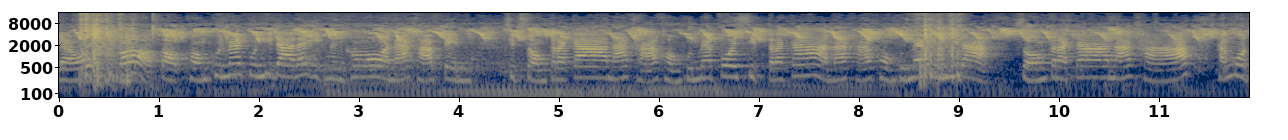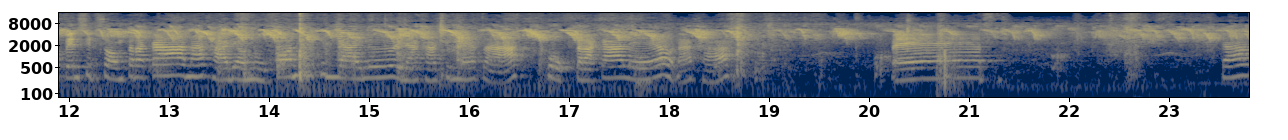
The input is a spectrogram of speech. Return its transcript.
แล้วก็ตอบของคุณแม่กุลธิดาได้อีกหนึ่งข้อนะคะ เป็น 12 ตะกร้านะคะ ของคุณแม่โป้ย10 ตะกร้านะคะ ของคุณแม่กุลธิดา 2 ตะกร้านะคะ ทั้งหมดเป็น 12 ตะกร้านะคะ เดี๋ยวหนูป้อนให้คุณยายเลยนะคะคุณแม่จ๋า6ตะกร้าแล้วนะคะแปดเก้า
